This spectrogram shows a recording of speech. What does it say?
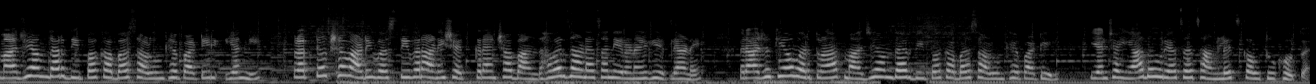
माजी आमदार दीपक आबा साळुंखे पाटील यांनी प्रत्यक्ष वाडी वस्तीवर आणि शेतकऱ्यांच्या बांधावर जाण्याचा निर्णय घेतल्याने राजकीय वर्तुळात माजी आमदार दीपक आबा साळुंखे पाटील यांच्या या दौऱ्याचं चांगलेच कौतुक होतंय.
